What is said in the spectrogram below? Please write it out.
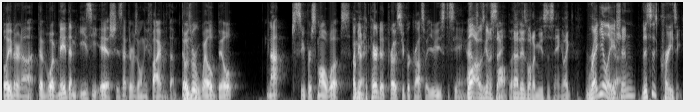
Believe it or not, the, what made them easy-ish is that there was only five of them. Those were mm. well built, not super small whoops. I mean, compared to pro supercross, what you're used to seeing. Well, I was gonna small, say but that is what I'm used to seeing. Like regulation, this is crazy.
